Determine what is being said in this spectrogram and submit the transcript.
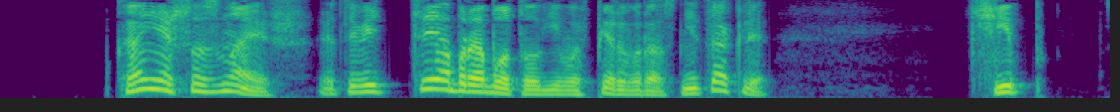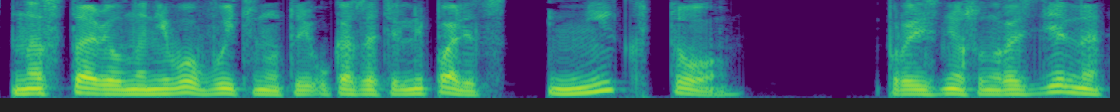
— Конечно, знаешь. Это ведь ты обработал его в первый раз, не так ли? Чип наставил на него вытянутый указательный палец. — Никто, — произнес он раздельно,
